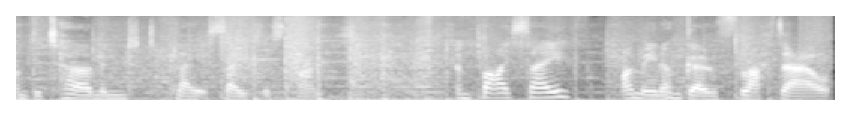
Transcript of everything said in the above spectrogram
I'm determined to play it safe this time. And by safe, I mean I'm going flat out.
